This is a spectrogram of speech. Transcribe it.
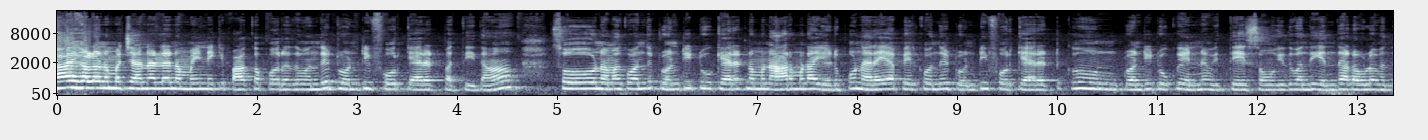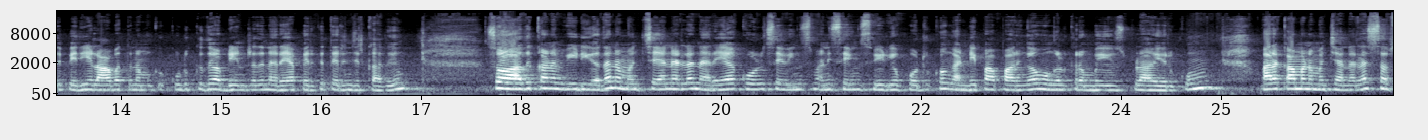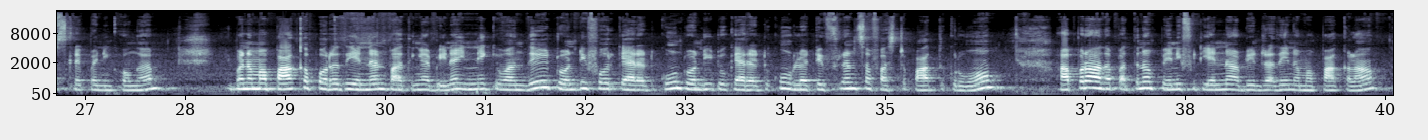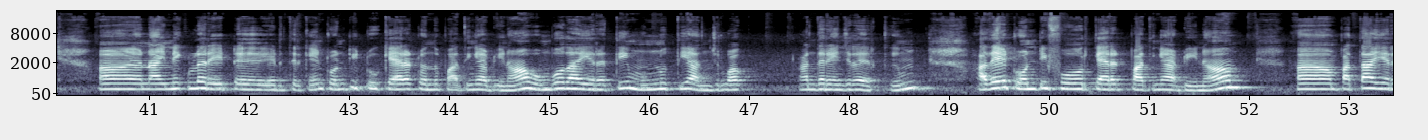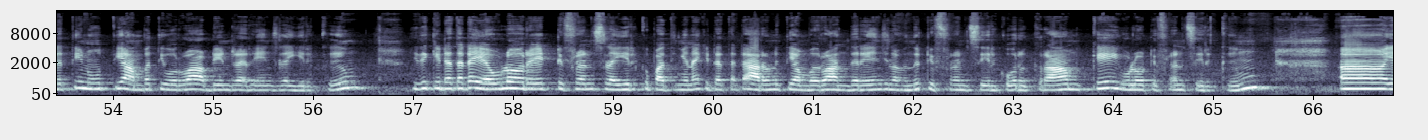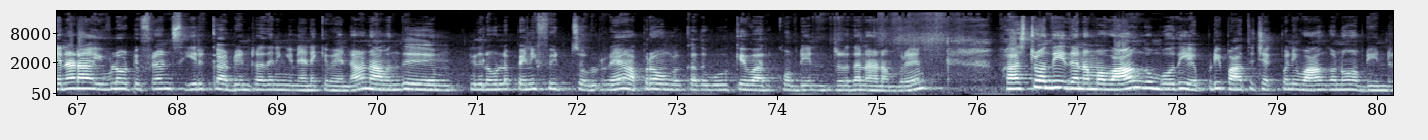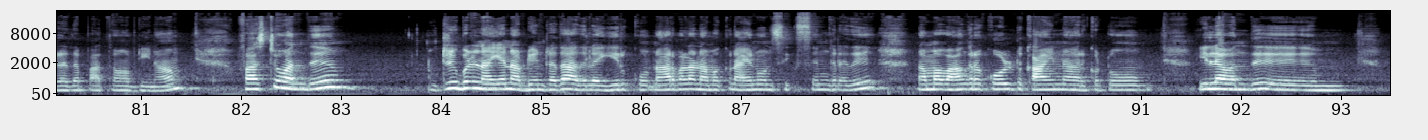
Hi hello நம்ம சேனலில் நம்ம இன்றைக்கி பார்க்க போகிறது வந்து டுவெண்ட்டி ஃபோர் கேரட் பற்றி தான். ஸோ நமக்கு வந்து டுவெண்ட்டி டூ கேரட் நம்ம நார்மலாக எடுப்போம். நிறையா பேருக்கு வந்து டுவெண்ட்டி ஃபோர் கேரட்டுக்கும் டுவெண்ட்டி டூக்கும் என்ன வித்தியாசம்? இது வந்து எந்த அளவில் வந்து பெரிய லாபத்தை நமக்கு கொடுக்குது அப்படின்றது நிறையா பேருக்கு தெரிஞ்சிருக்காது. ஸோ அதுக்கான வீடியோ தான் நம்ம சேனலில் நிறையா gold savings money savings video போட்டிருக்கோம். கண்டிப்பாக பாருங்கள் உங்களுக்கு ரொம்ப யூஸ்ஃபுல்லாக இருக்கும். மறக்காமல் நம்ம சேனலை சப்ஸ்கிரைப் பண்ணிக்கோங்க. இப்போ நம்ம பார்க்க போகிறது என்னன்னு பார்த்தீங்க அப்படின்னா இன்றைக்கி வந்து டுவெண்ட்டி ஃபோர் கேரட்டுக்கும் டுவெண்ட்டி டூ கேரட்டுக்கும் உள்ள டிஃப்ரென்ஸை ஃபஸ்ட்டு பார்த்துக்குருவோம். அப்புறம் அதை பற்றின பெனிஃபிட் என்ன அப்படின்றதையும் நம்ம பார்க்கலாம். நான் இன்றைக்குள்ள ரேட்டு எடுத்திருக்கேன். டுவெண்ட்டி டூ கேரட் வந்து பார்த்தீங்க அப்படின்னா ஒம்பதாயிரத்தி முந்நூற்றி அஞ்சு ரூபா அந்த ரேஞ்சில் இருக்குது அதே டுவெண்ட்டி ஃபோர் கேரட் பார்த்தீங்க அப்படின்னா பத்தாயிரத்தி நூற்றி ஐம்பத்தி ஒரு ரூபா அப்படின்ற ரேஞ்சில் இருக்குது இது கிட்டத்தட்ட எவ்வளோ ரேட் டிஃப்ரென்ஸில் இருக்குது பார்த்தீங்கன்னா கிட்டத்தட்ட அறநூற்றி ஐம்பது ரூபா அந்த ரேஞ்சில் வந்து டிஃப்ரென்ஸ் இருக்குது ஒரு கிராமுக்கே இவ்வளோ டிஃப்ரென்ஸ் இருக்குது என்னடா இவ்வளோ டிஃப்ரென்ஸ் இருக்குது அப்படின்றத நீங்கள் நினைக்க வேண்டாம். நான் வந்து இதில் உள்ள பெனிஃபிட் சொல்கிறேன் அப்புறம் உங்களுக்கு அது ஓகேவாக இருக்கும் அப்படின்றத நான் நம்புகிறேன் ஃபஸ்ட்டு வந்து இதை நம்ம வாங்கும்போது எப்படி பார்த்து செக் பண்ணி வாங்கணும் அப்படின்றத பார்த்தோம் அப்படின்னா ஃபஸ்ட்டு வந்து ட்ரிபிள் நயன் அப்படின்றது அதில் இருக்கும். நார்மலாக நமக்கு நயன் ஒன் சிக்ஸுங்கிறது நம்ம வாங்குகிற கோல்டு காயினாக இருக்கட்டும் இல்லை வந்து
